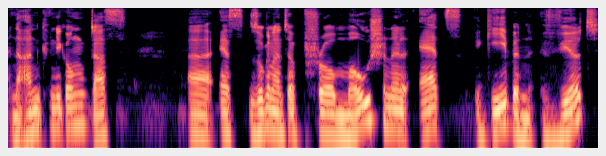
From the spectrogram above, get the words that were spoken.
eine Ankündigung, dass äh, es sogenannte Promotional Ads geben wird.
